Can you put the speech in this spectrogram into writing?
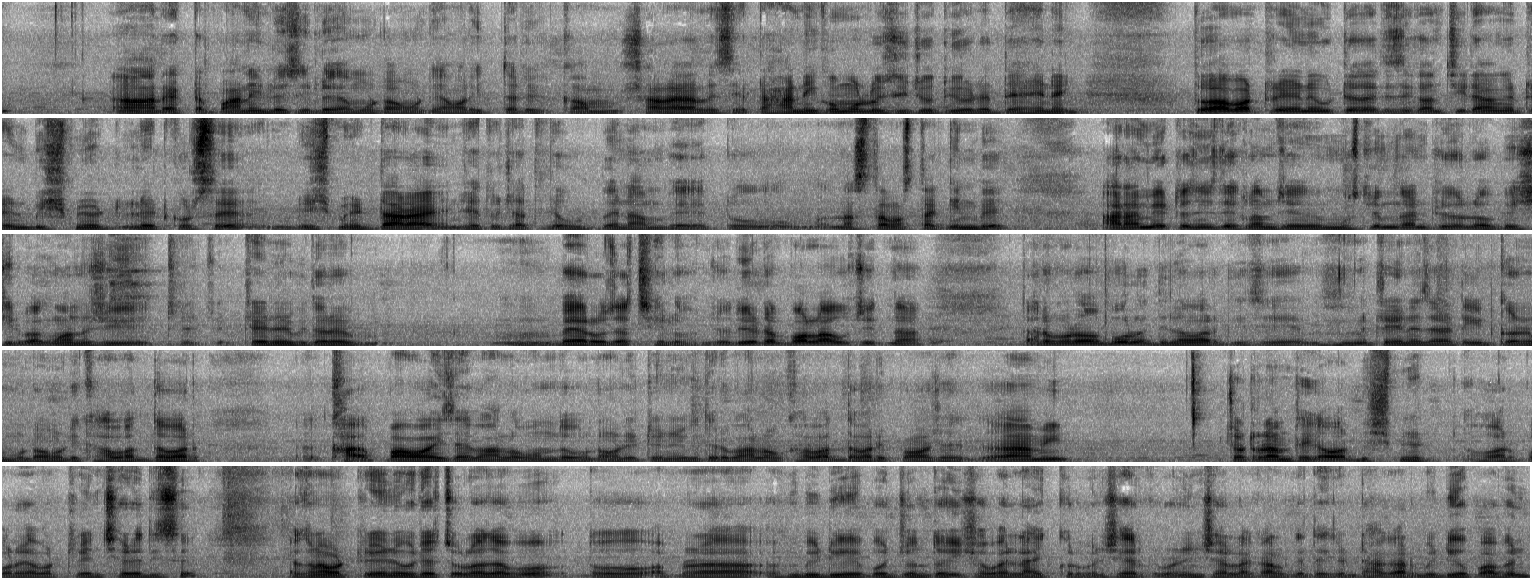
আর একটা পানি লইছি মোটামুটি আমার ইফতারির কাম সারা আলাইছি একটা হানিকমও লইছি যদিও এটা দেখে নাই। তো আবার ট্রেনে উঠে যাইতেছি কারণ চিরাঙে ট্রেন বিশ মিনিট লেট করছে বিশ মিনিট দাঁড়ায় যেহেতু যাত্রীরা উঠবে নামবে একটু নাস্তা মাস্তা কিনবে। আর আমি একটা জিনিস দেখলাম যে মুসলিম কান্ট্রি হলো বেশিরভাগ মানুষই ট্রেনের ভিতরে উম, বেরোজা ছিল যদিও এটা বলা উচিত না তারপরেও বলে দিলাম আর কি যে ট্রেনে যারা টিকিট করে মোটামুটি খাবার দাবার খা পাওয়াই যায় ভালো মন্দ মোটামুটি ট্রেনের ভিতরে ভালো খাবার দাবারই পাওয়া যায়। আমি চট্টগ্রাম থেকে আবার বিশ মিনিট হওয়ার পরে আবার ট্রেন ছেড়ে দিছে। এখন আবার ট্রেনে উঠে চলে যাব। তো আপনারা ভিডিও এই পর্যন্তই। সবাই লাইক করবেন শেয়ার করবেন। ইনশাল্লাহ কালকে থেকে ঢাকার ভিডিও পাবেন।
